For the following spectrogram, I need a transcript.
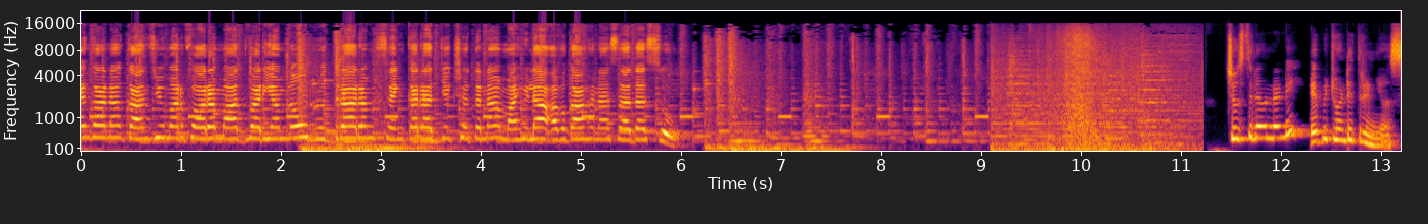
తెలంగాణ కన్స్యూమర్ ఫోరం ఆధ్వర్యంలో రుద్రారం శంకర్ అధ్యక్షతన మహిళా అవగాహన సదస్సు. చూస్తూనే ఉండండి ఏపీ ట్వంటీ త్రీ న్యూస్.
